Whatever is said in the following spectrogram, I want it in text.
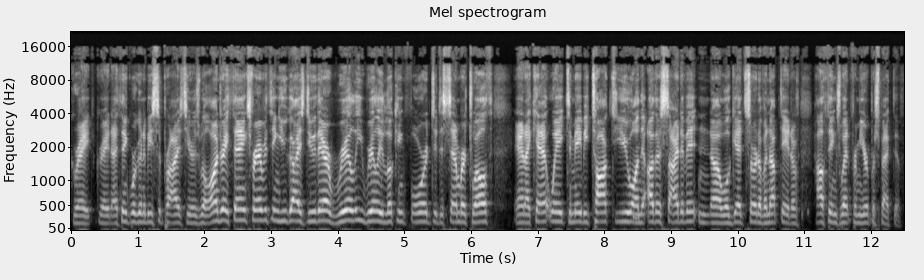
Great, great. I think we're going to be surprised here as well. Andre, thanks for everything you guys do there. Really, really looking forward to December 12th. And I can't wait to maybe talk to you on the other side of it and uh, we'll get sort of an update of how things went from your perspective.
